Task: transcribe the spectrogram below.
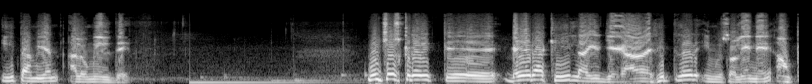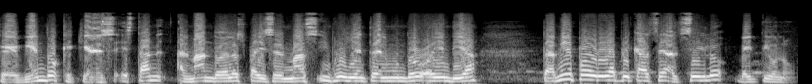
y también al humilde. Muchos creen que ver aquí la llegada de Hitler y Mussolini, aunque viendo que quienes están al mando de los países más influyentes del mundo hoy en día, también podría aplicarse al siglo XXI.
